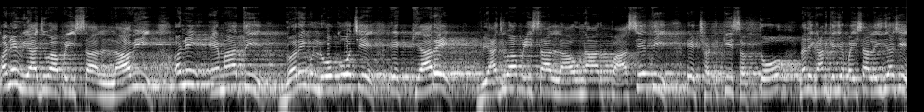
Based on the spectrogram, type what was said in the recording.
અને વ્યાજવા પૈસા લાવી અને એમાંથી ગરીબ લોકો છે એ ક્યારેય વ્યાજવા પૈસા લાવનાર પાસેથી એ છટકી શકતો નથી. કારણ કે જે પૈસા લઈ જાય છે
